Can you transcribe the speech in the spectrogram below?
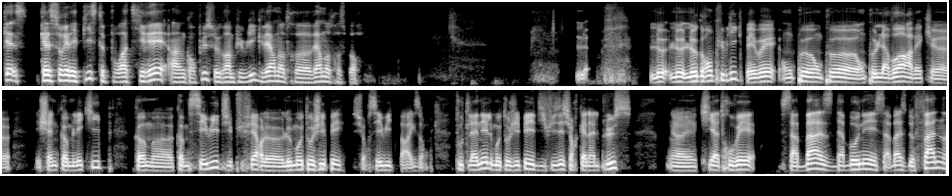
quelles seraient les pistes pour attirer encore plus le grand public vers notre sport? Le, le, grand public, ben ouais, on peut, on peut, on peut l'avoir avec euh, des chaînes comme l'équipe, comme, euh, comme C8. J'ai pu faire le, le, MotoGP sur C8, par exemple. Toute l'année, le MotoGP est diffusé sur Canal+, euh, qui a trouvé sa base d'abonnés, sa base de fans.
